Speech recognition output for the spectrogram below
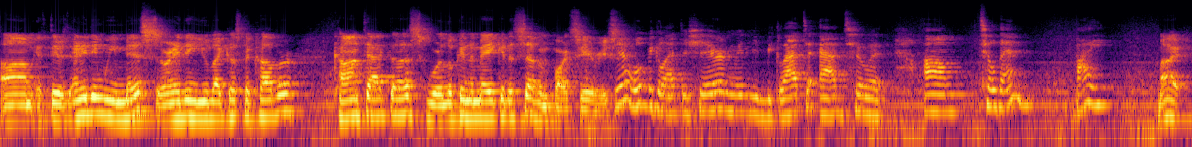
Um, if there's anything we miss or anything you'd like us to cover, contact us. We're looking to make it a seven part series. Yeah, we'll be glad to share and we'd be glad to add to it. Um, till then, bye. Bye.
